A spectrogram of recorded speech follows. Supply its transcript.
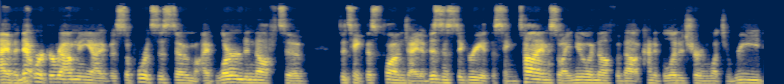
I have a network around me. I have a support system. I've learned enough to to take this plunge. I had a business degree at the same time, so I knew enough about kind of the literature and what to read.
